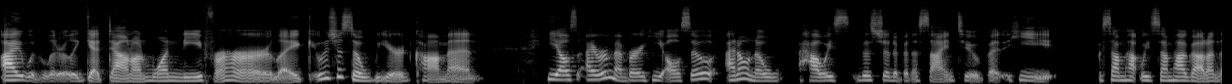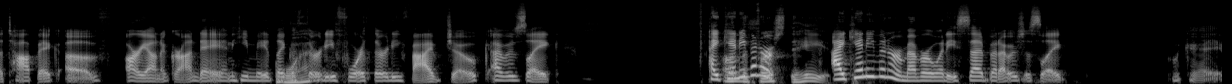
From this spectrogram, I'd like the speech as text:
I would literally get down on one knee for her." Like it was just a weird comment. He also I remember he also I don't know how we this should have been assigned to, but he somehow we somehow got on the topic of Ariana Grande and he made like What? a 34 35 joke. I was like I can't even re- date. I can't even remember what he said, but I was just like okay,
